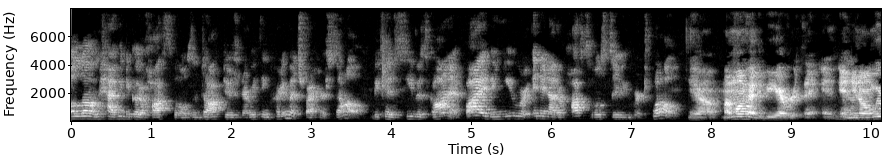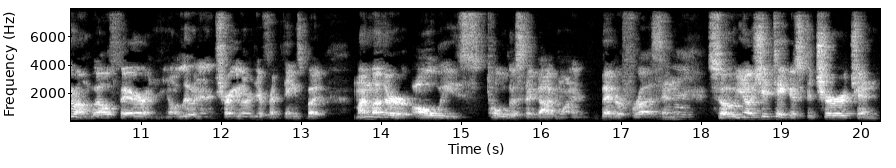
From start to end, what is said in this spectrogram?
alone, having to go to hospitals and doctors and everything pretty much by herself because he was gone at five and you were in and out of hospitals till you were twelve. Yeah, my mom had to be everything, and and you know we were on welfare and you know living in a trailer and different things, but my mother always told us that God wanted better for us, and so you know she'd take us to church, and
